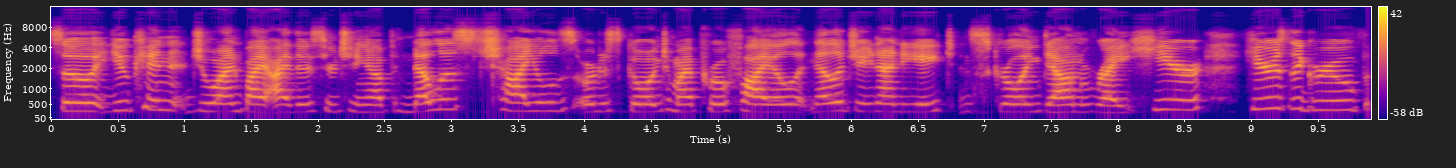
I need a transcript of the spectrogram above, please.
So you can join by either searching up Nella's Childs or just going to my profile, NellaJ98, and scrolling down right here. Here's the group.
